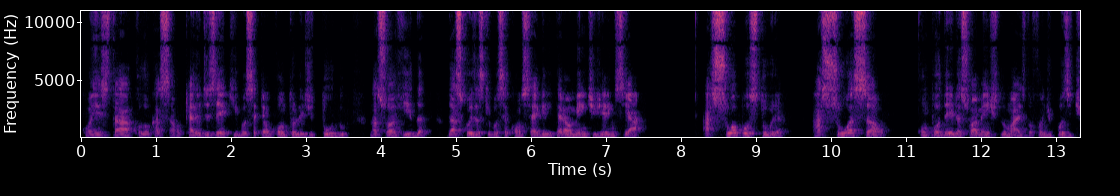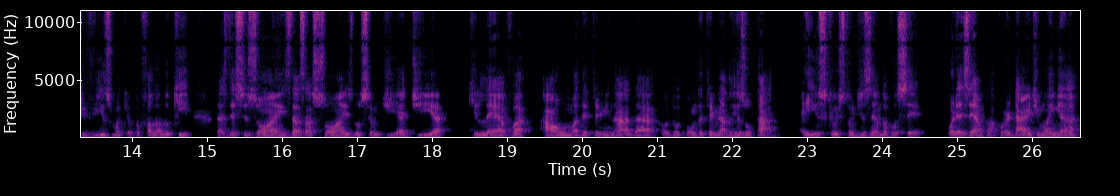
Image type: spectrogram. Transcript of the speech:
com esta colocação? Eu quero dizer que você tem o um controle de tudo na sua vida, das coisas que você consegue literalmente gerenciar. A sua postura, a sua ação com o poder da sua mente e tudo mais. Estou falando de positivismo aqui. Eu estou falando que das decisões, das ações no seu dia a dia que leva a uma determinada, um determinado resultado. É isso que eu estou dizendo a você. Por exemplo, acordar de manhã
